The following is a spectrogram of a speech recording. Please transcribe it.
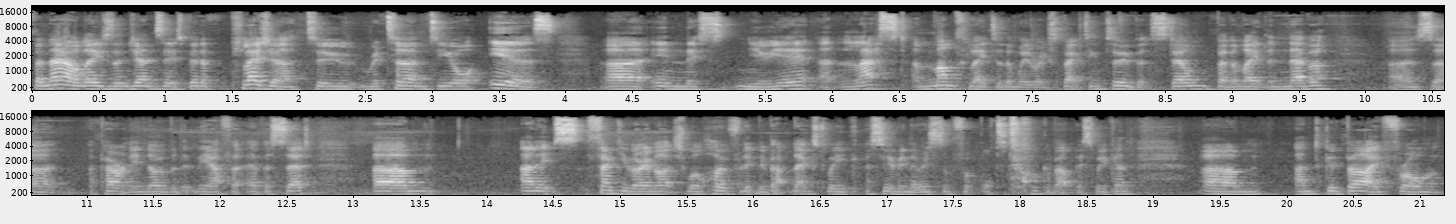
For now, ladies and gents, it's been a pleasure to return to your ears uh, in this new year. At last, a month later than we were expecting to, but still better late than never. as uh, apparently nobody at the AFA ever said. Um, and it's thank you very much. We'll hopefully be back next week, assuming there is some football to talk about this weekend. Um, and goodbye from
